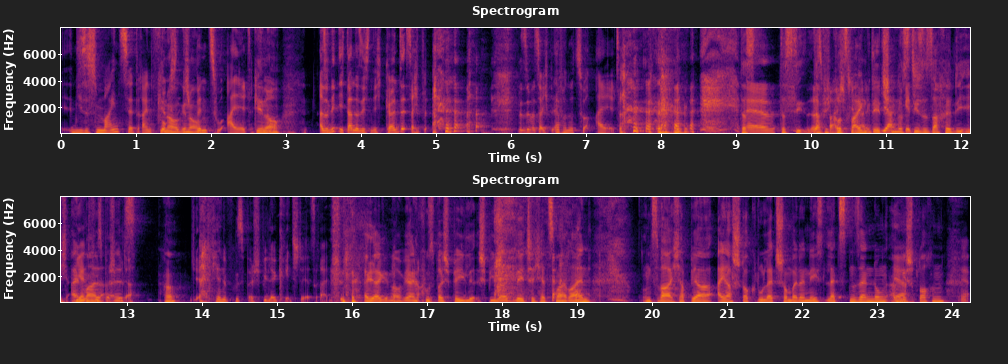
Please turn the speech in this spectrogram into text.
in dieses Mindset reinfuchsen. Genau, genau. Ich bin zu alt. Genau. So. Also liegt nicht daran, dass ich es nicht könnte. Ich bin, ich bin einfach nur zu alt. Das, Ähm, das die, das darf ich kurz halt. reingrätschen? Ja, das ist diese Sache, die ich ein einmal Fußballspieler. als. Ja, wie ein Fußballspieler grätscht du jetzt rein. Ja, genau. Wie ein Fußballspieler Spieler grätsche ich jetzt mal rein. Und zwar, ich habe ja Eierstock-Roulette schon bei der nächsten, letzten Sendung angesprochen. Ja.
